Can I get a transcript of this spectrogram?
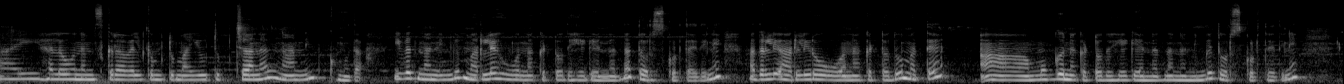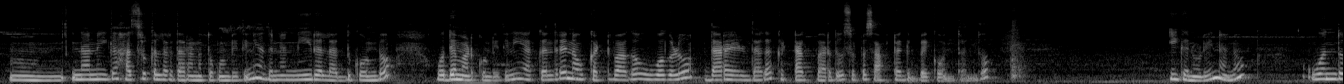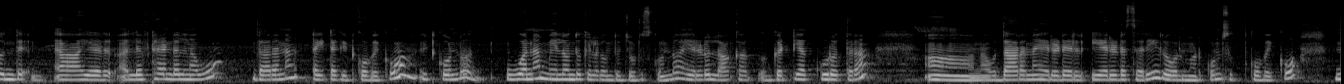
Hi, hello, ನಮಸ್ಕಾರ. Welcome to my YouTube channel ನಾನು ನಿಮ್ಮ ಕುಮುದ. ಇವತ್ತು ನಾನು ನಿಮಗೆ ಮರಳೆ ಹೂವನ್ನು ಕಟ್ಟೋದು ಹೇಗೆ ಅನ್ನೋದನ್ನ ತೋರಿಸ್ಕೊಡ್ತಾ ಇದ್ದೀನಿ. ಅದರಲ್ಲಿ ಅರಳಿರೋ ಹೂವನ್ನು ಕಟ್ಟೋದು ಮತ್ತು ಮೊಗ್ಗನ್ನು ಕಟ್ಟೋದು ಹೇಗೆ ಅನ್ನೋದನ್ನ ನಾನು ನಿಮಗೆ ತೋರಿಸ್ಕೊಡ್ತಾ ಇದ್ದೀನಿ. ನಾನು ಈಗ ಹಸಿರು ಕಲರ್ ದಾರನ ತೊಗೊಂಡಿದ್ದೀನಿ. ಅದನ್ನು ನೀರಲ್ಲಿ ಅದ್ದುಕೊಂಡು ಒದೆ ಮಾಡ್ಕೊಂಡಿದ್ದೀನಿ. ಯಾಕಂದರೆ ನಾವು ಕಟ್ಟುವಾಗ ಹೂವುಗಳು ದಾರ ಎಳೆದಾಗ ಕಟ್ಟಾಗಬಾರ್ದು. ಸ್ವಲ್ಪ ಸಾಫ್ಟಾಗಿರಬೇಕು ಅಂತಂದು. ಈಗ ನೋಡಿ ನಾನು ಒಂದೊಂದೇ ಲೆಫ್ಟ್ ಹ್ಯಾಂಡಲ್ಲಿ ನಾವು ದಾರನ ಟೈಟಾಗಿ ಇಟ್ಕೋಬೇಕು. ಇಟ್ಕೊಂಡು ಹೂವನ್ನ ಮೇಲೊಂದು ಕೆಳಗೊಂದು ಜೋಡಿಸ್ಕೊಂಡು ಆ ಎರಡು ಲಾಕ್ ಗಟ್ಟಿಯಾಗಿ ಕೂರೋ ಥರ ನಾವು ದಾರನ ಎರಡು ಎರಡು ಸರಿ ರೋಲ್ ಮಾಡ್ಕೊಂಡು ಸುತ್ಕೋಬೇಕು.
